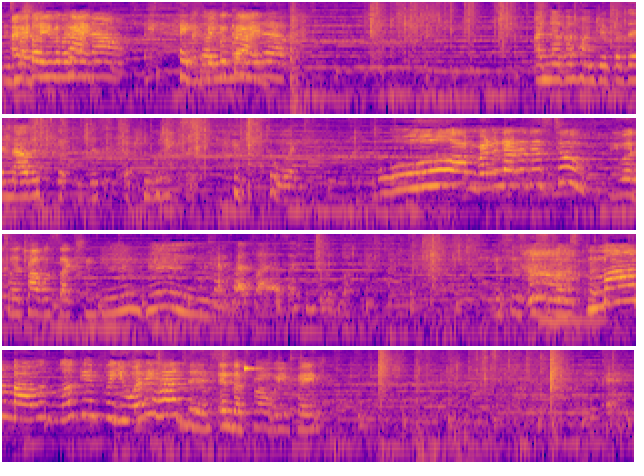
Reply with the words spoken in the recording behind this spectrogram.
This is I my favorite kind. out. My I saw you favorite kind. out. Another hundred, but then now this this accumulates to one. Oh, I'm running out of this too. You went to the travel section. Mm-hmm. This is this is what it's put. Mom, I was looking for you. Where they had this? in the front where you paid. Okay.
